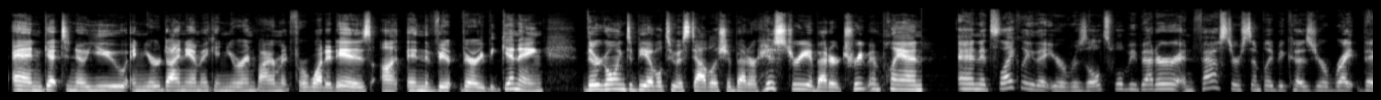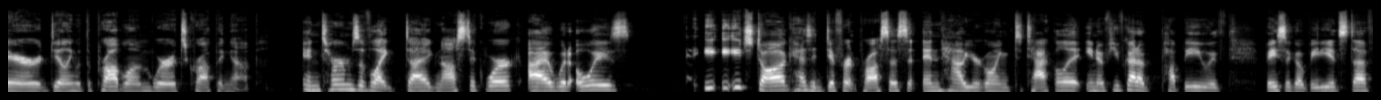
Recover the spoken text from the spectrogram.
and get to know you and your dynamic and your environment for what it is uh, in the ve- very beginning they're going to be able to establish a better history a better treatment plan and it's likely that your results will be better and faster simply because you're right there dealing with the problem where it's cropping up. In terms of like diagnostic work, I would always each dog has a different process and how you're going to tackle it. You know, if you've got a puppy with basic obedience stuff,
